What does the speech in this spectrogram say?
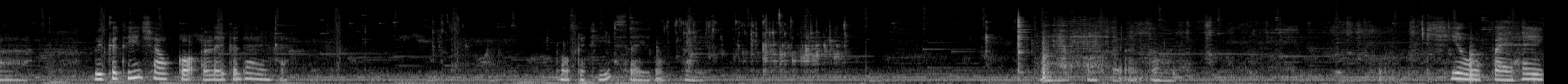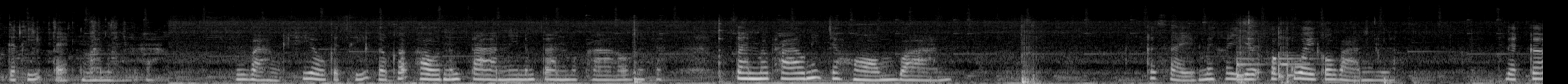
หรือกะทิชาวเกาะอะไรก็ได้ค่ะเอากะทิใส่ลงไป คี่ยวไปให้กะทิแตกมันนะคะระหว่างเคี่ยวกะทิเราก็เอาน้ำตาลนี่น้ำตาลมะพร้าวนะคะน้ำตาลมะพร้าวนี่จะหอมหวาน ก็ใส่ไม่ค่อยเยอะเพราะกล้วยก็หวานอยู่แล้วแล้วก็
